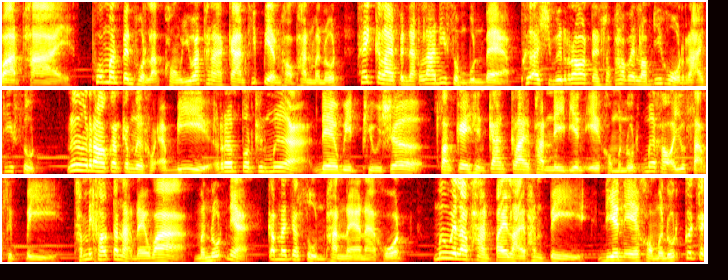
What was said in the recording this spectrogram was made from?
วาดพายพวกมันเป็นผลลัพธ์ของวิวัฒนาการที่เปลี่ยนเผ่าพันธุ์มนุษย์ให้กลายเป็นนักล่าที่สมบูรณ์แบบ เพื่อเอาชีวิตรอดในสภาพแวดล้อมที่โหดร้ายที่สุด เรื่องราวการกำเนิดของแอบบี้เริ่มต้นขึ้นเมื่อเดวิดพิวเชอร์สังเกตเห็นการกลายพันธุ์ใน DNA ของมนุษย์เมื่อเขาอายุ 30 ปีทำให้เขาตระหนักได้ว่ามนุษย์เนี่ยกำลังจะสูญพันธุ์ในอนาคต มื่อเวลาผ่านไปหลายพันปี DNA ของมนุษย์ก็จะ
